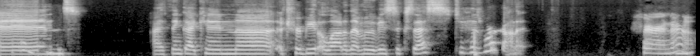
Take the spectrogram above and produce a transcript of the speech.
And I think I can uh, attribute a lot of that movie's success to his work on it. Fair enough.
